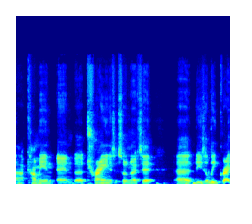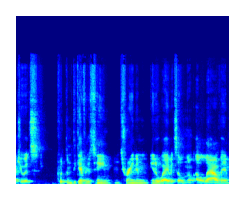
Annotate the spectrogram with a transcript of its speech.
uh, come in and uh, train, as it sort of notes there, uh, these elite graduates, put them together as a team and train them in a way that's going to allow them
